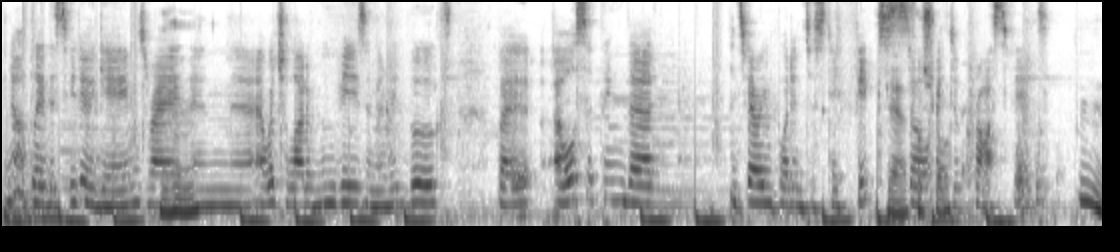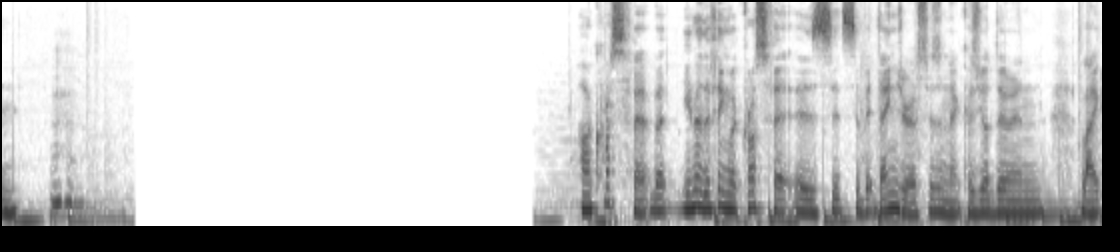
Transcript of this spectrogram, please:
You know, I play these video games, right? Mm-hmm. And uh, I watch a lot of movies and I read books. But I also think that it's very important to stay fit. Yeah, so sure. I do CrossFit. Oh, CrossFit, but you know the thing with CrossFit is it's a bit dangerous, isn't it? Because you're doing like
